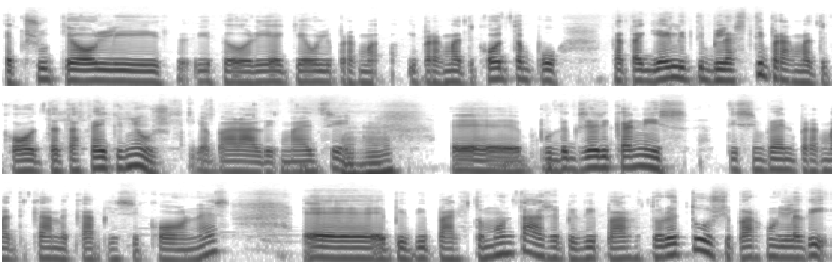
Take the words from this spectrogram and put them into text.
εξού και όλη η θε- η θεωρία και όλη η, πραγμα, η πραγματικότητα που καταγγέλει την πλαστή πραγματικότητα τα fake news για παράδειγμα έτσι ε, που δεν ξέρει κανείς τι συμβαίνει πραγματικά με κάποιες εικόνες ε, επειδή υπάρχει το μοντάζ, επειδή υπάρχει το ρετούς υπάρχουν δηλαδή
